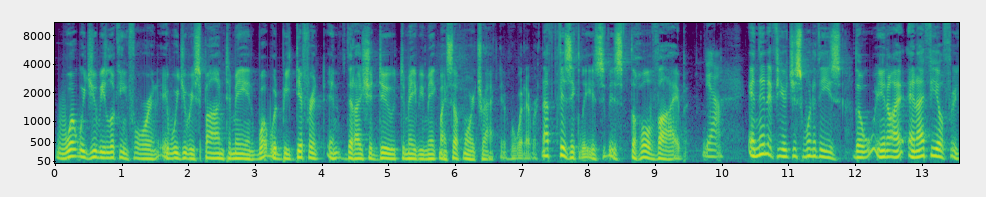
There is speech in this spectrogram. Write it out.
what would you be looking for? And would you respond to me? And what would be different in, that I should do to maybe make myself more attractive or whatever? Not physically, it's, it's the whole vibe. yeah. And then if you're just one of these, the you know, I, and I feel for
